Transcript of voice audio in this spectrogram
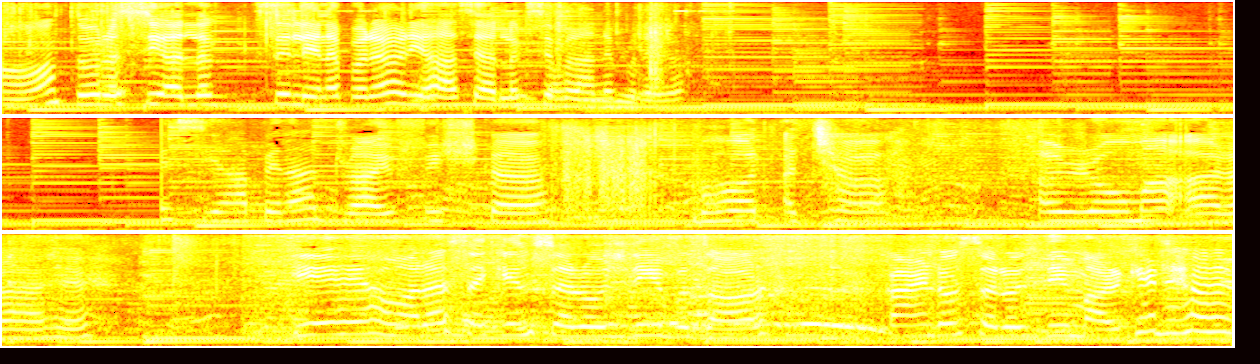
हाँ तो रस्सी अलग से लेना पड़ेगा और यहाँ से अलग से बनाने पड़ेगा। इस यहाँ पे ना ड्राई फ़िश का बहुत अच्छा अरोमा आ रहा है। ये है हमारा सेकेंड सरोजनी बाज़ार। काइंड ऑफ़ सरोजनी मार्केट है।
